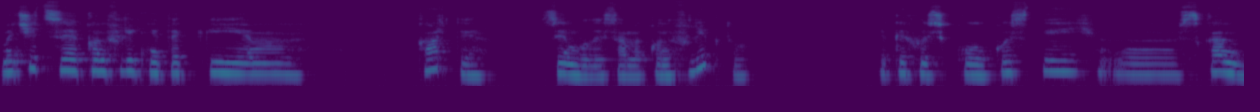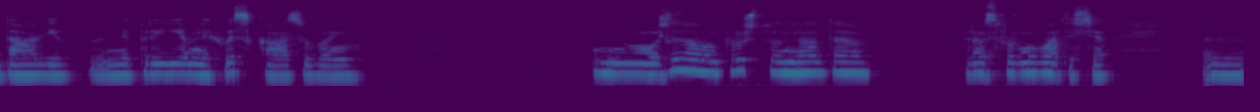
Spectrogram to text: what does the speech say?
Мечі це конфліктні такі карти, символи саме конфлікту, якихось колкостей, е, скандалів, неприємних висказувань. Можливо, вам просто треба трансформуватися. Е,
